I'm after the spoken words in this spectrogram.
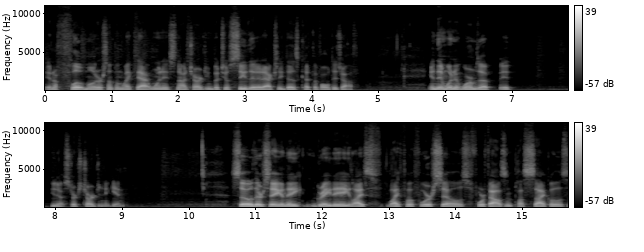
in a float mode or something like that when it's not charging, but you'll see that it actually does cut the voltage off. And then when it warms up, it you know starts charging again. So they're saying the grade A Life, LiFePO4 cells, 4,000 plus cycles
